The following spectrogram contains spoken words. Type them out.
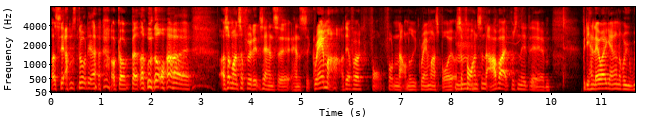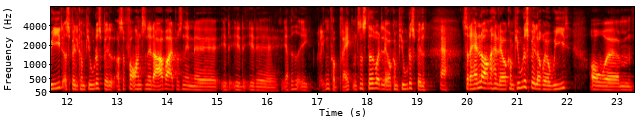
og ser ham stå der og gokke bader ud over. Øh, og så må han så flytte ind til hans, øh, hans grandma, og derfor får, får den navnet Grandma's Boy. Og så får han sådan arbejde på sådan et... Øh, Fordi han laver ikke andet end at ryge weed og spille computerspil, og så får han sådan et arbejde på sådan en, øh, et, et, et, øh, jeg ved ikke, ikke en fabrik, men sådan et sted, hvor de laver computerspil. Ja. Så det handler om, at han laver computerspil og ryger weed, og, øhm,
